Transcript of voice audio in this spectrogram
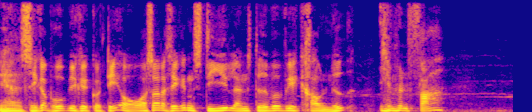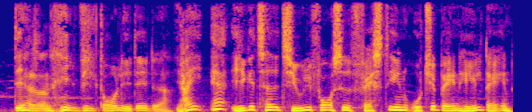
Jeg er sikker på, at vi kan gå derover, og så er der sikkert en stige et eller andet sted, hvor vi kan kravle ned. Jamen, far. Det er altså en helt vildt dårlig idé, det der. Jeg er ikke taget i Tivoli for at sidde fast i en rutsjebane hele dagen.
